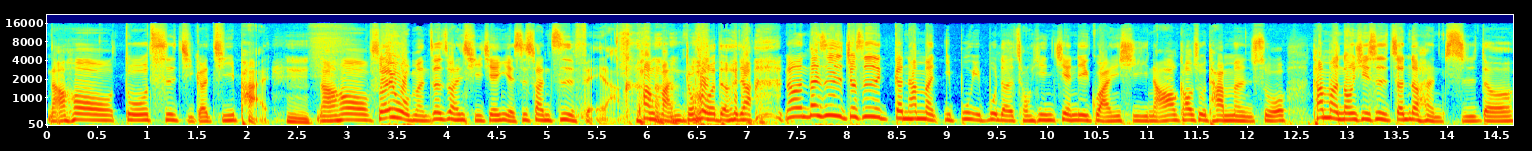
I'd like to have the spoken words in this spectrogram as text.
然后多吃几个鸡排，嗯，然后所以我们这段期间也是算自肥啦，胖蛮多的这样。然后但是就是跟他们一步一步的重新建立关系，然后告诉他们说，他们的东西是真的很值得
